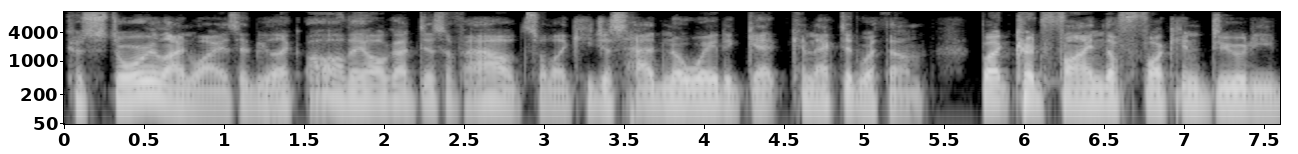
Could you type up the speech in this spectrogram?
Because storyline wise, it'd be like, oh, they all got disavowed. So, like, he just had no way to get connected with them, but could find the fucking dude he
